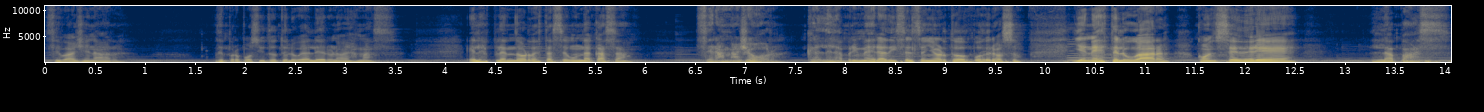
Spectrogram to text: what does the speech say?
se va a llenar de propósito, te lo voy a leer una vez más. El esplendor de esta segunda casa será mayor que el de la primera, dice el Señor Todopoderoso. Y en este lugar concederé la paz,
